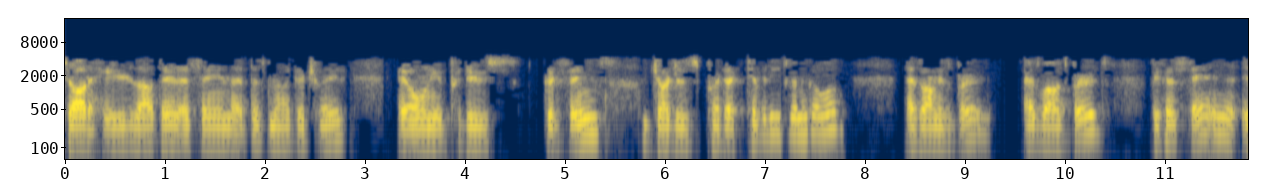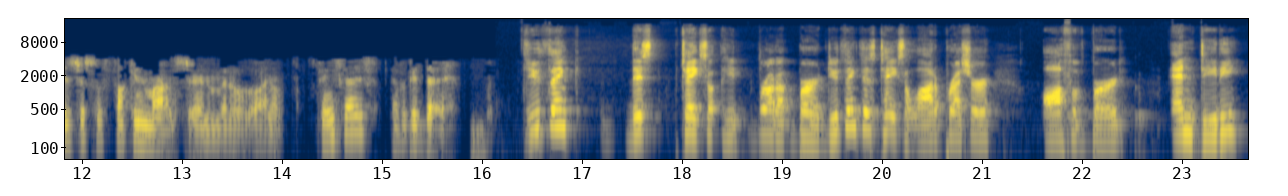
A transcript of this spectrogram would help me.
To all the haters out there that's saying that this is not a good trade, it only produce good things. Judge's productivity is going to go up as long as bird, as well as birds, because Stanton is just a fucking monster in the middle of the lineup. Thanks, guys. Have a good day. Do you think this takes? He brought up Bird. Do you think this takes a lot of pressure off of Bird and Didi?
